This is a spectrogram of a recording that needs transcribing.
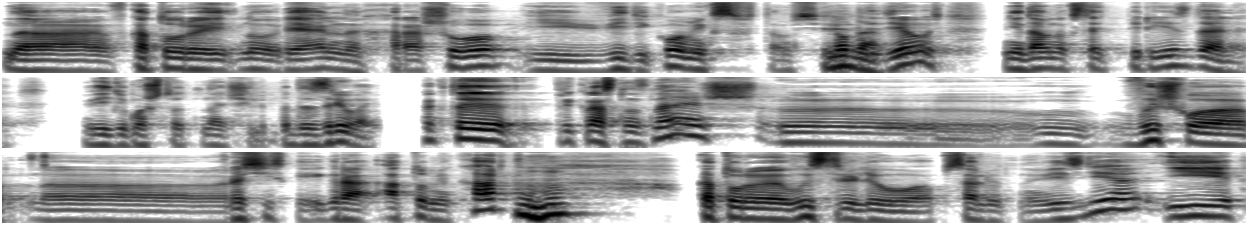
э, в которой, ну, реально хорошо и в виде комиксов там все ну, это да. делать. Недавно, кстати, переиздали. Видимо, что-то начали подозревать. Как ты прекрасно знаешь, э, вышла российская игра Atomic Heart, угу. которая выстрелила абсолютно везде. И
